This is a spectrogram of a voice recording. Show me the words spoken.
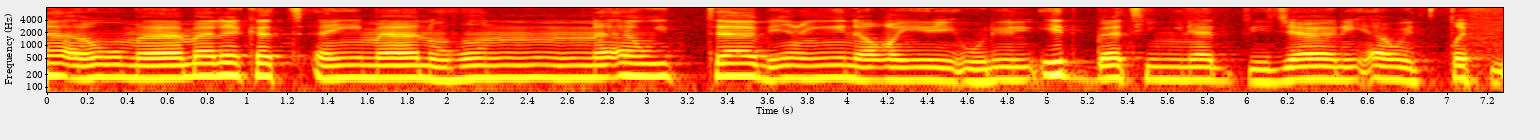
أو ما ملكت أيمانهن أو التابعين غير أولي الإذبة من الرجال أو الطفل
